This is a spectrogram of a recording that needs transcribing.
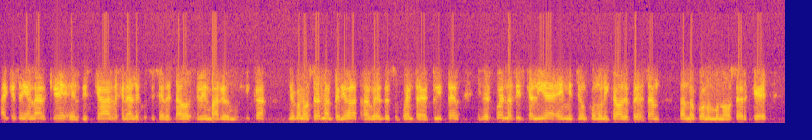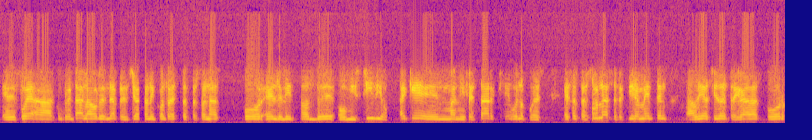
Hay que señalar que el fiscal general de justicia del Estado, Steven Barrios Mujica, conocer lo anterior a través de su cuenta de Twitter y después la fiscalía emitió un comunicado de prensa dando a conocer que eh, fue a complementar la orden de aprehensión en contra de estas personas por el delito de homicidio. Hay que manifestar que, bueno, pues estas personas efectivamente habrían sido entregadas por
